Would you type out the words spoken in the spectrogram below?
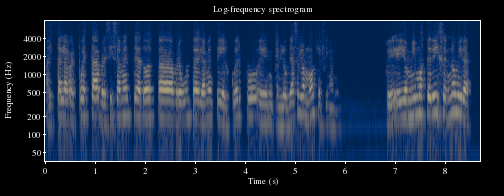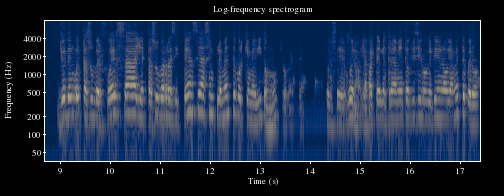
ahí está la respuesta precisamente a toda esta pregunta de la mente y el cuerpo en, en lo que hacen los monjes finalmente. Ellos mismos te dicen, no, mira, yo tengo esta super fuerza y esta super resistencia simplemente porque medito mucho, ¿cachai? Entonces, bueno, y aparte del entrenamiento físico que tienen, obviamente, pero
